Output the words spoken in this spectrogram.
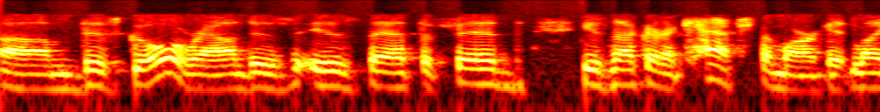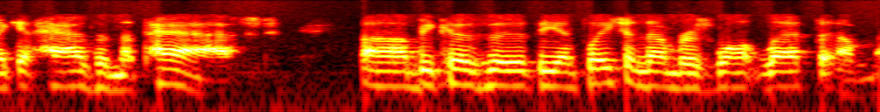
um, this go around, is is that the Fed is not going to catch the market like it has in the past. Uh, because the, the inflation numbers won't let them.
